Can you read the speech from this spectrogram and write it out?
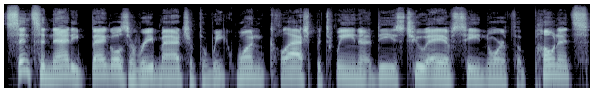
Cincinnati Bengals, a rematch of the week one clash between these two AFC North opponents.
